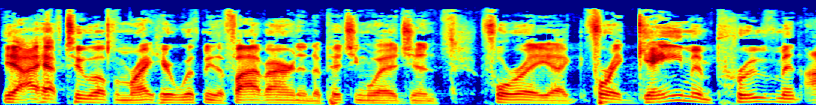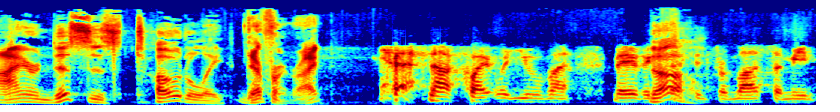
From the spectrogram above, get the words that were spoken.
Yeah, I have two of them right here with me: the five iron and the pitching wedge. And for a uh, for a game improvement iron, this is totally different, right? Yeah, not quite what you may have expected no. from us. I mean,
